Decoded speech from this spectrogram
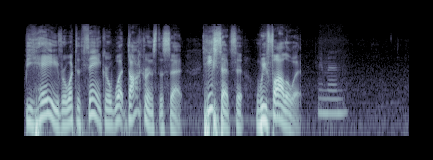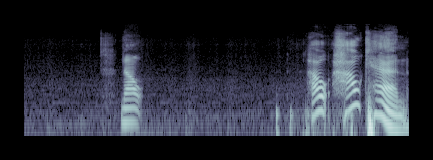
behave or what to think or what doctrines to set. He sets it, we mm-hmm. follow it. Amen. Now, how how can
